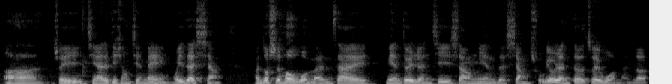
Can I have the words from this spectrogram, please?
啊、所以亲爱的弟兄姐妹，我也在想，很多时候我们在面对人际上面的相处，有人得罪我们了，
